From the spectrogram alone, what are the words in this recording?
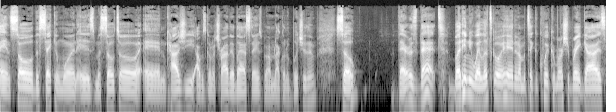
and Soul. The second one is Masato and Kaji. I was gonna try their last names, but I'm not gonna butcher them. So there's that. But anyway, let's go ahead and I'm gonna take a quick commercial break, guys.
